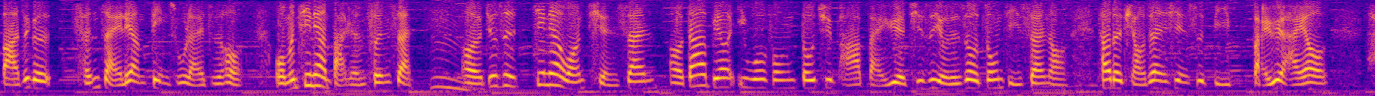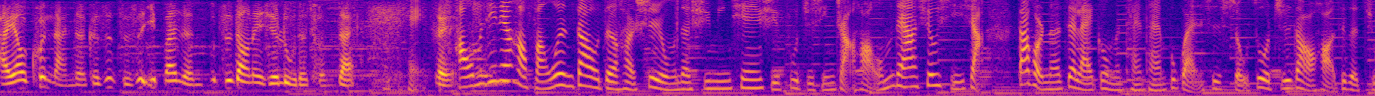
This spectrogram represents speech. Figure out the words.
把这个承载量定出来之后，我们尽量把人分散，嗯，哦、呃，就是尽量往浅山哦、呃，大家不要一窝蜂都去爬百越。其实有的时候终极山哦，它的挑战性是比百越还要。还要困难的，可是只是一般人不知道那些路的存在。OK，对，好，我们今天好访问到的哈是我们的徐明谦徐副执行长哈，我们等一下休息一下，待会儿呢再来跟我们谈谈，不管是手作之道哈，这个逐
